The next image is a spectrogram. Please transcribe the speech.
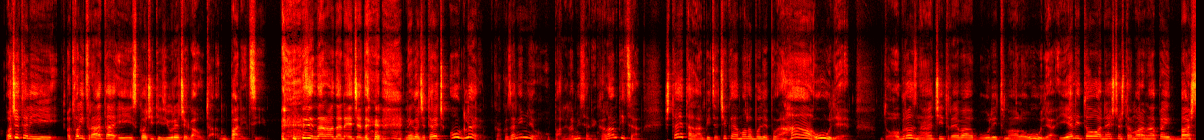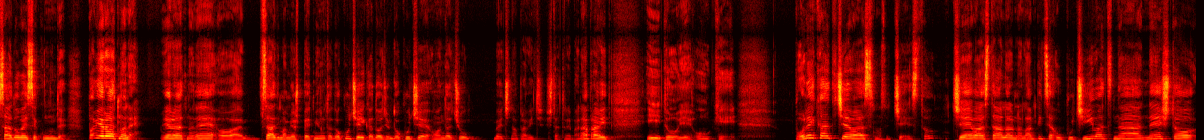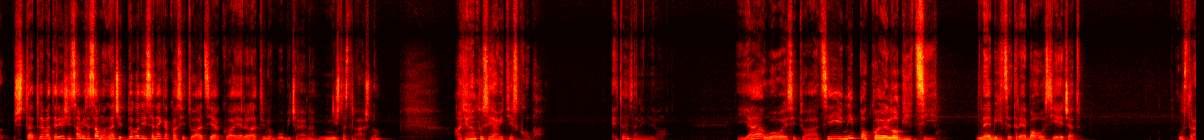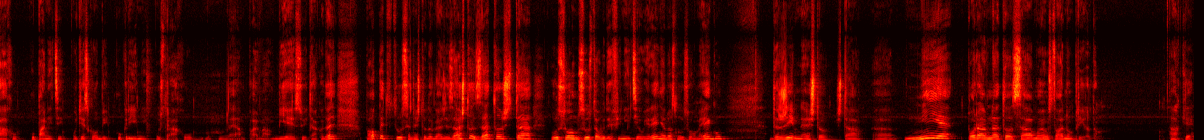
Hoćete li otvoriti vrata i iskočiti iz jurećeg auta u panici? Naravno da nećete, nego ćete reći, o gle, kako zanimljivo, upalila mi se neka lampica. Šta je ta lampica? Čekaj, malo bolje pogledam. Aha, ulje. Dobro, znači treba uliti malo ulja. Je li to nešto što moram napraviti baš sad ove sekunde? Pa vjerojatno ne. Vjerojatno ne. Ovaj, sad imam još pet minuta do kuće i kad dođem do kuće onda ću već napraviti šta treba napraviti i to je ok. Ponekad će vas, često, će vas ta alarmna lampica upućivati na nešto što trebate riješiti sami sa sobom. Znači, dogodi se nekakva situacija koja je relativno uobičajena, ništa strašno, a jedan put se javi tjeskoba. E, to je zanimljivo. Ja u ovoj situaciji ni po kojoj logici ne bih se trebao osjećati u strahu, u panici, u tjeskobi, u krivnji, u strahu, nemam pojma, bijesu i tako dalje. Pa opet tu se nešto događa. Zašto? Zato što u svom sustavu definicije uvjerenja, odnosno u svom egu, držim nešto što nije poravnato sa mojom stvarnom prirodom. Ok.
